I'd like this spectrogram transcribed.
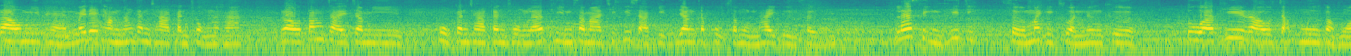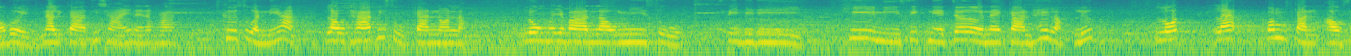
เรามีแผนไม่ได้ทำทั้งกัญชากัญชงนะคะ เราตั้งใจจะมีปลูกกัญชากัญชง และทีมสมาชิกวิสาหกิจยังจะปลูกสมุนไพรอื่นเสริม และสิ่งที่เสริมมาอีกส่วนหนึ่งคือ ตัวที่เราจับมือกับหัวเว่ยนาฬิกาที่ใช้เนี่ยนะคะ คือส่วนนี้เราท้าพิสูจน์การนอนหลับโรงพยาบาลเรามีสูตร CBD ที่มีซิกเนเจอร์ในการให้หลับลึก ลดและป้องกันอัลไซ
